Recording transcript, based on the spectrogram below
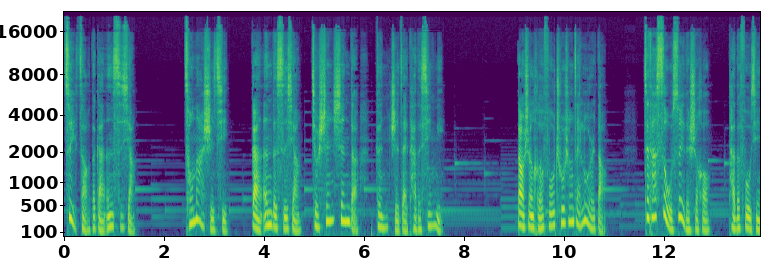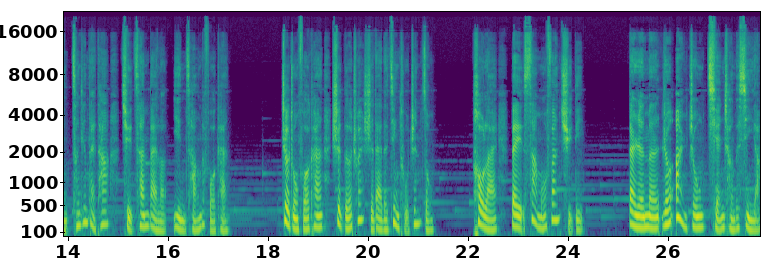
最早的感恩思想。从那时起，感恩的思想就深深的根植在他的心里。稻盛和夫出生在鹿儿岛，在他四五岁的时候。他的父亲曾经带他去参拜了隐藏的佛龛，这种佛龛是德川时代的净土真宗，后来被萨摩藩取缔，但人们仍暗中虔诚的信仰。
